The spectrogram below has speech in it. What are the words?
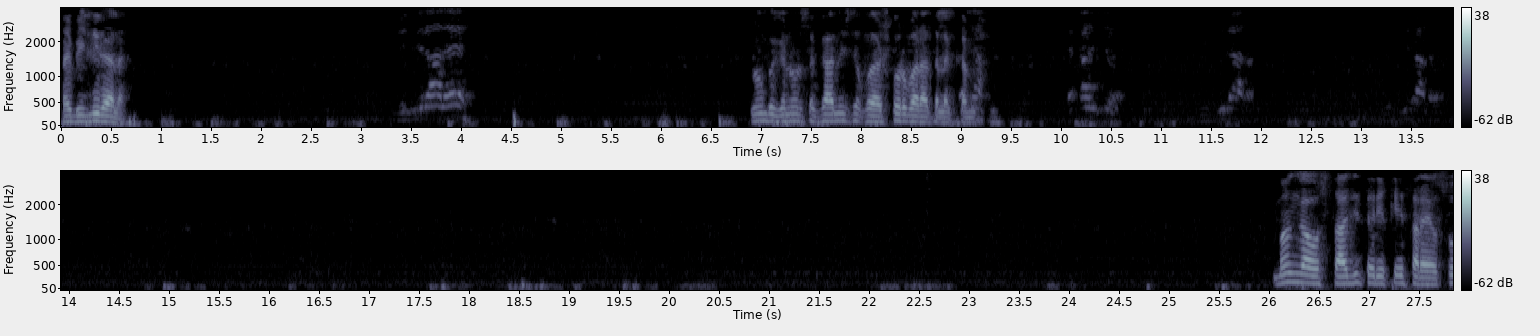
په بجلی رااله بجلی رااله نو به نور څه کار نشته خو شور به راته لږ کم شي منګه استادی طریقې سره یو څو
